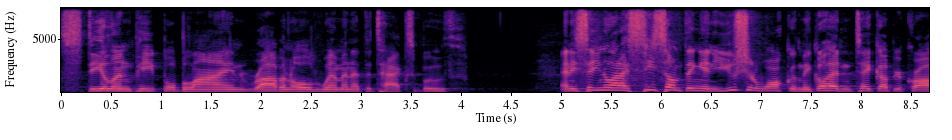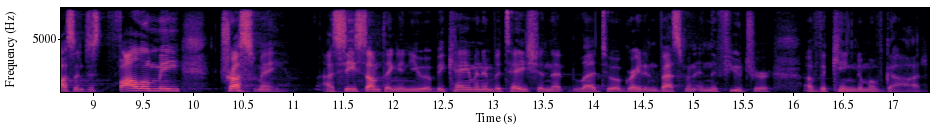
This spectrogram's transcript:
stealing people blind, robbing old women at the tax booth. And he said, You know what? I see something in you. You should walk with me. Go ahead and take up your cross and just follow me. Trust me. I see something in you. It became an invitation that led to a great investment in the future of the kingdom of God.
